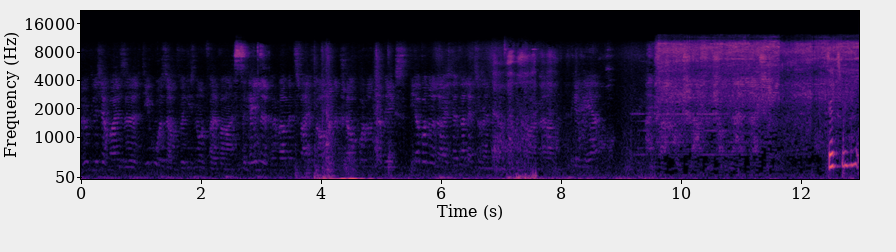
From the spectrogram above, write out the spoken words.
möglicherweise die Ursache für diesen Unfall war. Caleb war mit zwei Frauen im Schlauchboot unterwegs, die aber nur leichte Verletzungen davongetragen haben. Vielmehr Sechs Minuten.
